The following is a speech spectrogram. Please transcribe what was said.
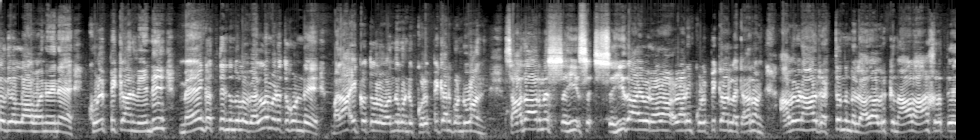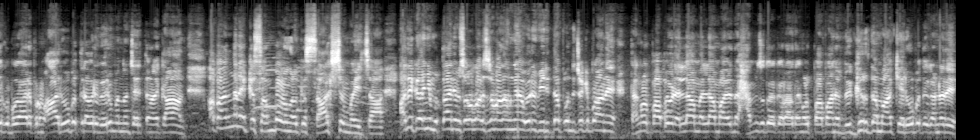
റളിയല്ലാഹു കുളിപ്പിക്കാൻ വേണ്ടി മേഘത്തിൽ നിന്നുള്ള വെള്ളം എടുത്തുകൊണ്ട് മലായിക്കത്തുകൾ വന്നുകൊണ്ട് കുളിപ്പിക്കാൻ കൊണ്ടുപോകാൻ. സാധാരണ ഷഹീ ഷഹീദായ ഒരാളെ ഒരാളെയും കുളിപ്പിക്കാറില്ല. കാരണം അവരുടെ ആ രക്തം ഉണ്ടല്ലോ അത് അവർക്ക് നാളെ ആഹ്റത്തിലേക്ക് ഉപകാരപ്പെടും. ആ രൂപത്തിൽ അവർ വരുമെന്നും ചരിത്രങ്ങളിൽ കാണാം. അപ്പൊ അങ്ങനെയൊക്കെ സംഭവങ്ങൾക്ക് സാക്ഷ്യം വഹിച്ച അത് കഴിഞ്ഞ് മുത്താനി വിശ്വം അങ്ങനെ ഒരു വിരുദ്ധ പൊന്തിച്ചൊക്കെപ്പാണ്. തങ്ങൾ പാപ്പയുടെ എല്ലാം എല്ലാം ആയിരുന്ന ഹംസത്തുൽ കറ തങ്ങൾ പാപ്പാനെ വികൃതമാക്കിയ രൂപത്തിൽ കണ്ടത്.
